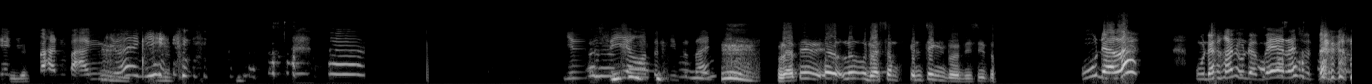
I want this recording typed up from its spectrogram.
jadi bahan Pak Anggi lagi gitu sih yang waktu itu kan Berarti lu, lu udah sempat kencing tuh di situ. udahlah udah kan udah beres udah kan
